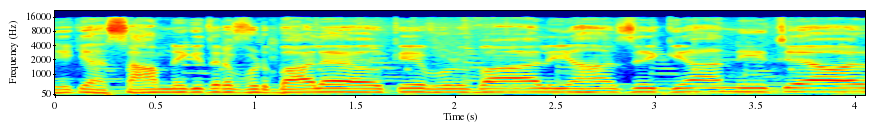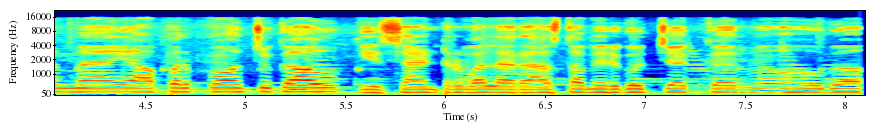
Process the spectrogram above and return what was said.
ये क्या, सामने की तरफ़ फुटबॉल है? ओके फुटबॉल यहाँ से गया नीचे और मैं यहाँ पर पहुँच चुका हूँ। ये सेंटर वाला रास्ता मेरे को चेक करना होगा।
